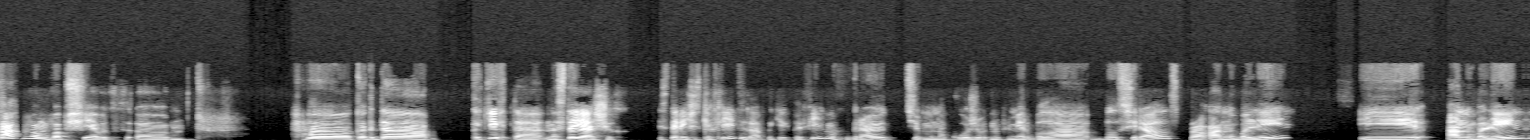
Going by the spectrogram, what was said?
как вам вообще вот, эм, а, когда каких-то настоящих исторических лиц, да, в каких-то фильмах играют темнокожие? Вот, например, была, был сериал про Анну Болейн, и Анну Болейн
